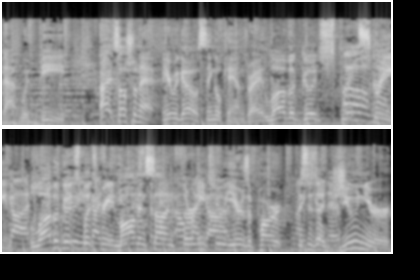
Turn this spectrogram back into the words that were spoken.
that would be. All right, social net. Here we go. Single cams, right? Love a good split Oh, screen. Love a good split screen. Mom and son. Oh, 32 years apart. My this is goodness. a junior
